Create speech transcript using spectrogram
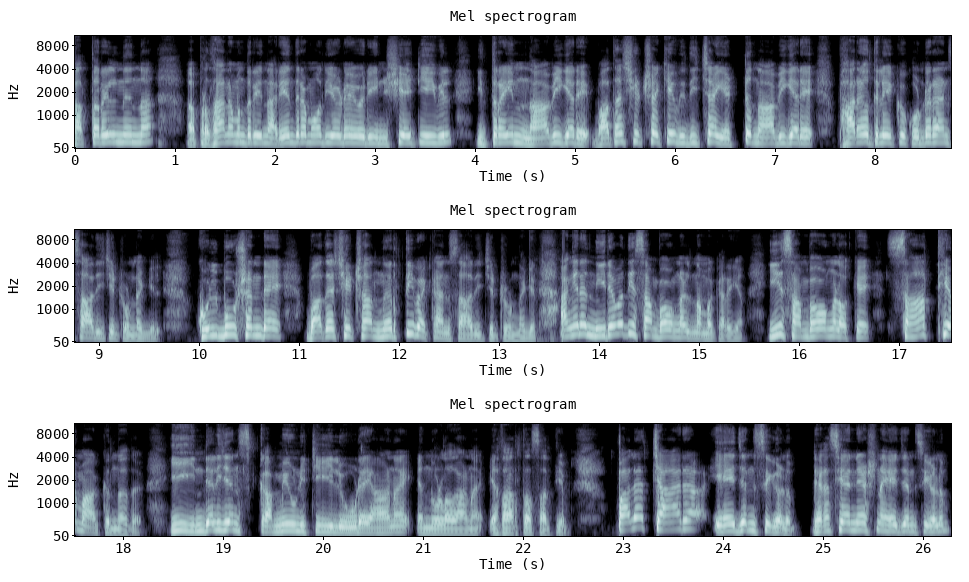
ഖത്തറിൽ നിന്ന് പ്രധാനമന്ത്രി നരേന്ദ്രമോദിയുടെ ഒരു ഇനിഷ്യേറ്റീവിൽ ഇത്രയും നാവികരെ വധശിക്ഷയ്ക്ക് വിധിച്ച എട്ട് നാവികരെ ഭാരതത്തിലേക്ക് കൊണ്ടുവരാൻ സാധിച്ചിട്ടുണ്ടെങ്കിൽ കുൽഭൂഷന്റെ വധശിക്ഷ നിർത്തിവെക്കാൻ സാധിച്ചിട്ടുണ്ടെങ്കിൽ അങ്ങനെ നിരവധി സംഭവങ്ങൾ നമുക്കറിയാം. ഈ സംഭവങ്ങളൊക്കെ സാധ്യമാക്കുന്നത് ഈ ഇന്റലിജൻസ് കമ്മ്യൂണിറ്റിയിലൂടെയാണ് എന്നുള്ളതാണ് യഥാർത്ഥ സത്യം. പല ചാര ഏജൻസികളും രഹസ്യാന്വേഷണ ഏജൻസികളും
